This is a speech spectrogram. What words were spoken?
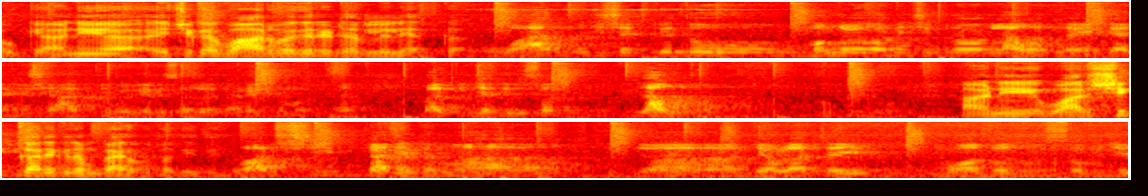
ओके आणि याचे काय वार वगैरे ठरलेले आहेत का? वार म्हणजे शक्यतो मंगळवार आणि शुक्रवार लावत नाही त्या दिवशी आरती वगैरे सगळे कार्यक्रम असतात. बाकीच्या दिवसात लावतात ओके. आणि वार्षिक कार्यक्रम काय होतात इथे वार्षिक कार्यक्रम हा देवळाचा एक महत्त्वाचा उत्सव म्हणजे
